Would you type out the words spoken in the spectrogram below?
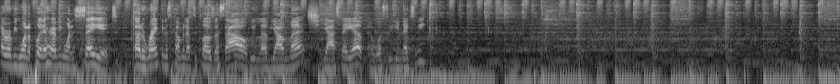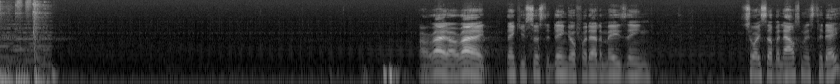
however you want to put it, however you want to say it, Elder Rankin is coming up to close us out. We love y'all much. Y'all stay up, and we'll see you next week. All right, all right. Thank you, Sister Dingle, for that amazing choice of announcements today.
